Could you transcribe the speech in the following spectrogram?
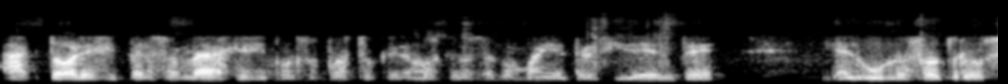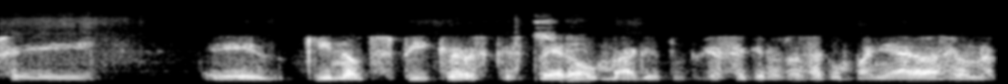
actores y personajes, y por supuesto queremos que nos acompañe el presidente y algunos otros eh, keynote speakers que espero, Mario, tú que sé que nos vas a acompañar, va a ser una,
